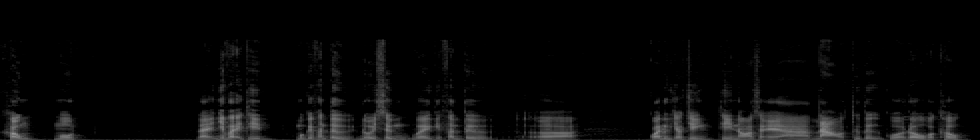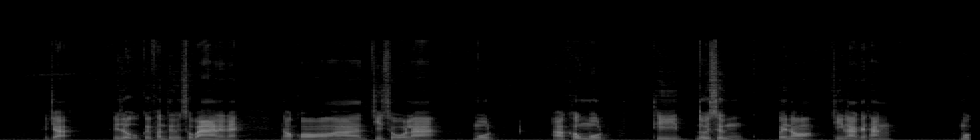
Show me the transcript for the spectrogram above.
0 1 đấy như vậy thì một cái phần tử đối xứng với cái phần tử uh, qua đường chéo chính thì nó sẽ à, đảo thứ tự của row và câu được chưa ví dụ cái phần tử số 3 này này nó có à, chỉ số là 1 à, 01 thì đối xứng với nó chính là cái thằng 10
